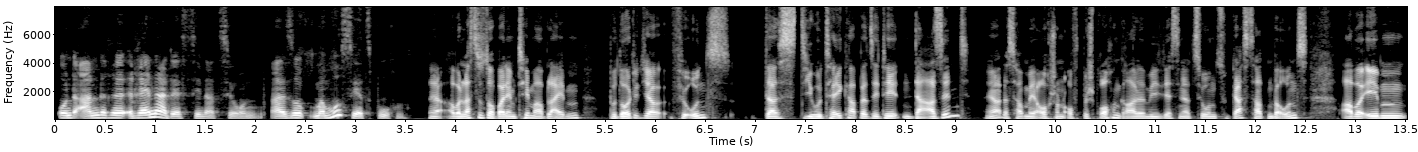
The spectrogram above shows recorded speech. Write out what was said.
und andere Rennerdestinationen. Also man muss jetzt buchen. Ja, aber lasst uns doch bei dem Thema bleiben. Bedeutet ja für uns, dass die Hotelkapazitäten da sind. Ja, das haben wir ja auch schon oft besprochen, gerade wenn wir die Destinationen zu Gast hatten bei uns. Aber eben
